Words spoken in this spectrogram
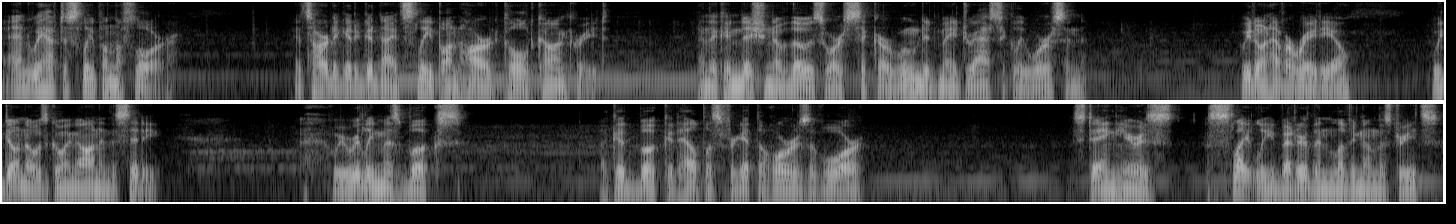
and we have to sleep on the floor. It's hard to get a good night's sleep on hard, cold concrete, and the condition of those who are sick or wounded may drastically worsen. We don't have a radio. We don't know what's going on in the city. We really miss books. A good book could help us forget the horrors of war. Staying here is slightly better than living on the streets.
